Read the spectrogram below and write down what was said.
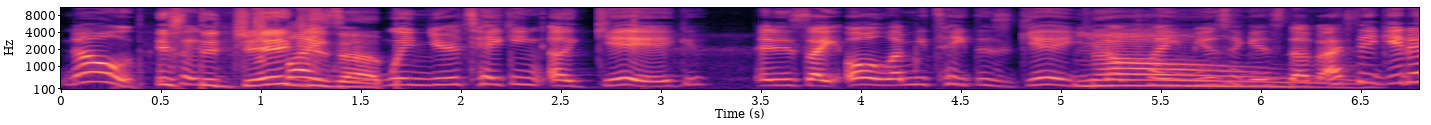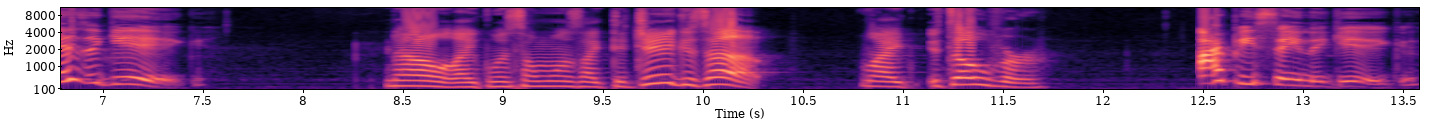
No, it's the jig like, is up. When you're taking a gig, and it's like, oh, let me take this gig, you know, playing music and stuff. I think it is a gig. No, like when someone's like, the jig is up, like it's over. I'd be saying the gig.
